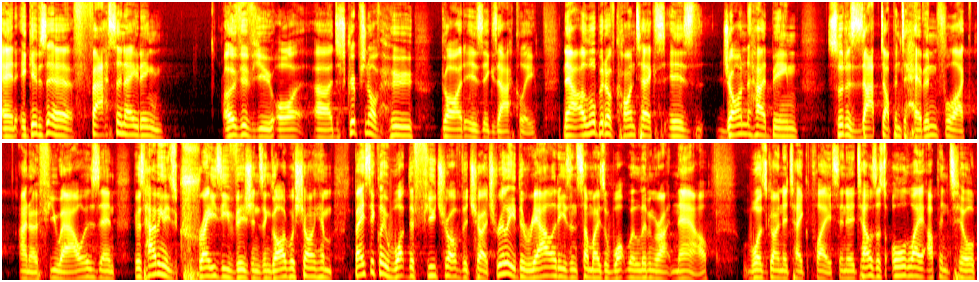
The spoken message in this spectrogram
and it gives a fascinating overview or uh, description of who God is exactly. Now, a little bit of context is John had been sort of zapped up into heaven for like, I know, a few hours, and he was having these crazy visions, and God was showing him basically what the future of the church, really the realities in some ways of what we're living right now, was going to take place. And it tells us all the way up until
